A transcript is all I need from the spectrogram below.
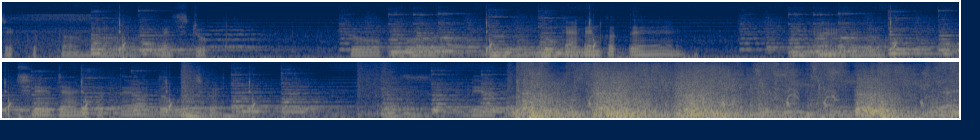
चेक करता हूँ। टू टू दो कैंडन करते हैं। एंड छः जॉइन करते हैं और दो विच करते हैं। और यहाँ पर कितने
